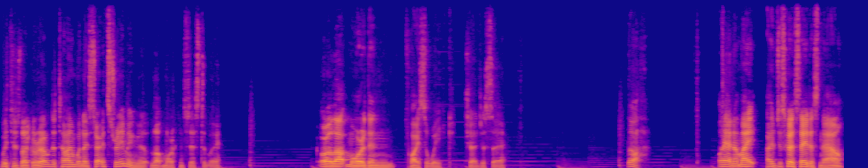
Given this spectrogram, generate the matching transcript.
which is like around the time when I started streaming a lot more consistently. Or a lot more than twice a week, should I just say. Ugh. Oh yeah, and I might, I'm just gonna say this now.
